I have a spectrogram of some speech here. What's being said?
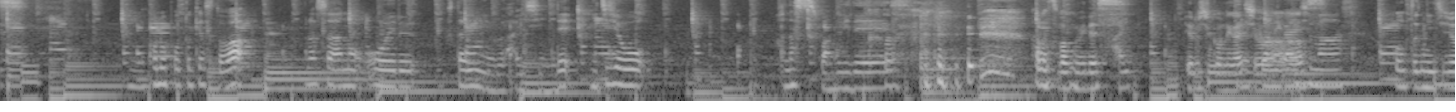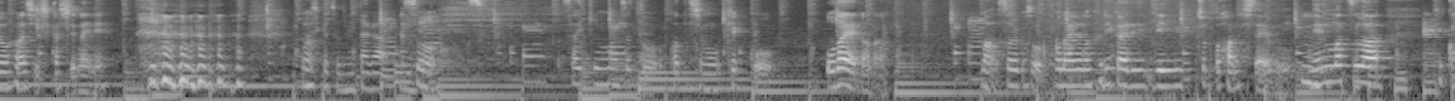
です。このポッドキャストはアラサーの OL2 人による配信で日常を話す番組です。話す番組です、はい、よろしくお願いします。お願いします。本当に日常の話しかしてないね。もしかちょっとネタが。そう。最近はちょっと私も結構穏やかなまあそれこそこの間の振り返りでちょっと話したように、うん。年末は結構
